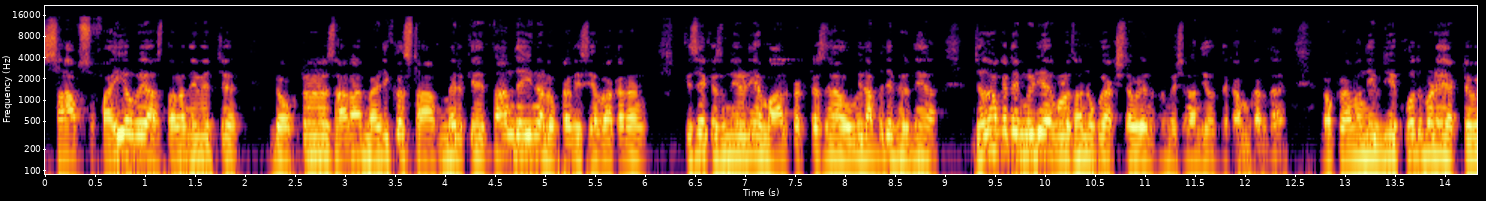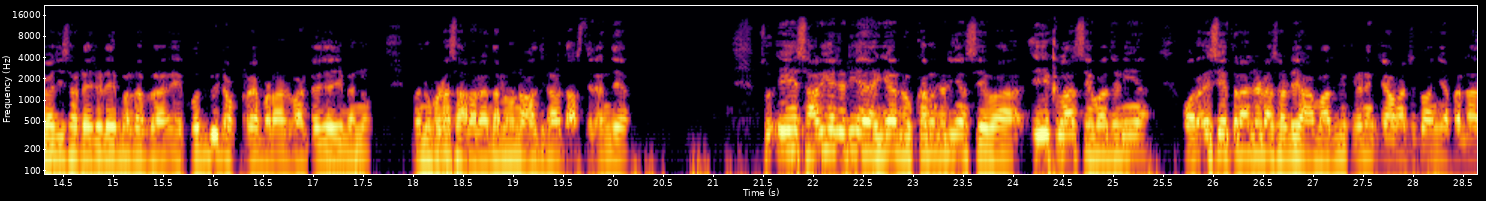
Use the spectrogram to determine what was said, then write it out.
ਸਾਫ਼ ਸਫ਼ਾਈ ਹੋਵੇ ਹਸਪਤਾਲਾਂ ਦੇ ਵਿੱਚ, ਡਾਕਟਰ, ਸਾਰਾ ਮੈਡੀਕਲ ਸਟਾਫ ਮਿਲ ਕੇ ਤਨਦੇਹੀ ਨਾਲ ਲੋਕਾਂ ਦੀ ਸੇਵਾ ਕਰਨ। ਕਿਸੇ ਕਿਸਮ ਦੀ ਜਿਹੜੀਆਂ ਮਾਲ ਪ੍ਰੈਕਟਿਸ ਆ, ਉਹ ਵੀ ਲੱਭਦੇ ਫਿਰਦੇ ਆ। ਜਦੋਂ ਕਿਤੇ ਮੀਡੀਆ ਕੋਲ ਸਾਨੂੰ ਕੋਈ ਐਕਸਟਰਾ ਇਨਫੋਰਮੇਸ਼ਨ ਆਉਂਦੀ ਉਹ ਤੇ ਕੰਮ ਕਰਦਾ। ਹੈ ਡਾਕਟਰ ਅਮਨਦੀਪ ਜੀ ਖੁਦ ਬੜੇ ਐਕਟਿਵ ਹੈ ਜੀ ਸਾਡੇ ਜਿਹੜੇ ਮਤਲਬ, ਇਹ ਖੁਦ ਵੀ ਡਾਕਟਰ ਹੈ ਬੜਾ ਐਡਵਾਂਟੇਜ ਹੈ ਜੀ ਮੈਨੂੰ। ਮੈਨੂੰ ਬੜਾ ਸਹਾਰਾ ਰਹਿੰਦਾ, ਮੈਨੂੰ ਨਾਲ ਦੀ ਨਾਲ ਦੱਸਦੇ ਰਹਿੰਦੇ ਆ। ਸੋ ਇਹ ਸਾਰੀਆਂ ਜਿਹੜੀਆਂ ਹੈਗੀਆਂ ਲੋਕਾਂ ਨੂੰ ਜਿਹੜੀਆਂ ਸੇਵਾ ਇੱਕ ਕਲਾਸ ਸੇਵਾ ਦੇਣੀ ਆ ਔਰ ਇਸੇ ਤਰ੍ਹਾਂ ਜਿਹੜਾ ਸਾਡੇ ਆਮ ਆਦਮੀ ਕਲੀਨਿਕ ਹੈ ਉਹਨਾਂ ਚ ਦਵਾਈਆਂ ਪਹਿਲਾਂ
